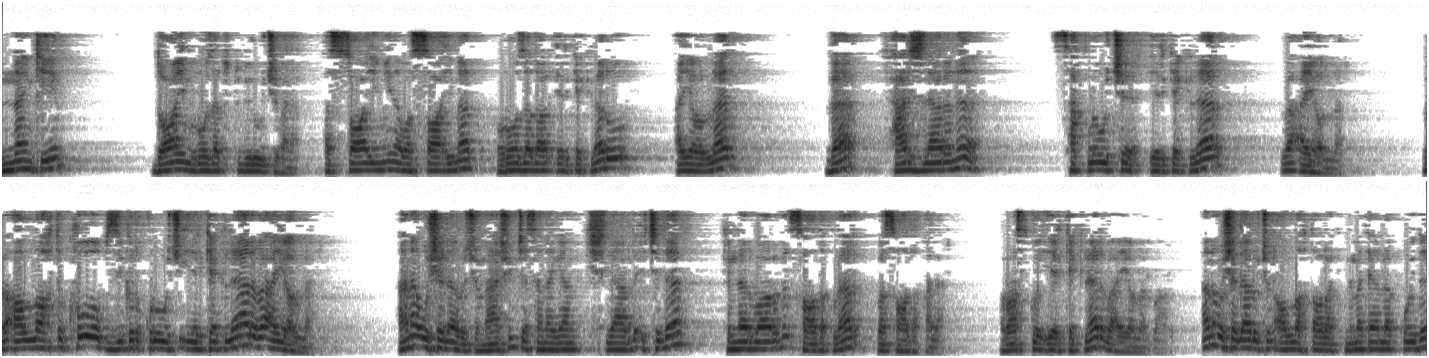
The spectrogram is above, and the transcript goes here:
undan keyin doim ro'za tutib yuruvchi mana. Assoimina va soimat ro'zador erkaklaru ayollar va farjlarini saqlovchi erkaklar va ayollar. Va allohni ko'p zikr qiluvchi erkaklar va ayollar. Ana o'shalar uchun mana shuncha sanagan kishilarni ichida kimlar bor edi? Sodiqlar va sodiqalar. Rostgo'y erkaklar va ayollar bor ana o'shalar uchun alloh taolo nima tayyorlab qo'ydi?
